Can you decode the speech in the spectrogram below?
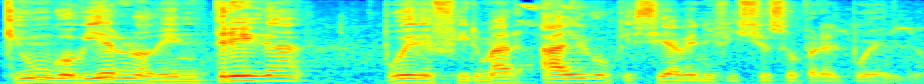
que un gobierno de entrega puede firmar algo que sea beneficioso para el pueblo.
